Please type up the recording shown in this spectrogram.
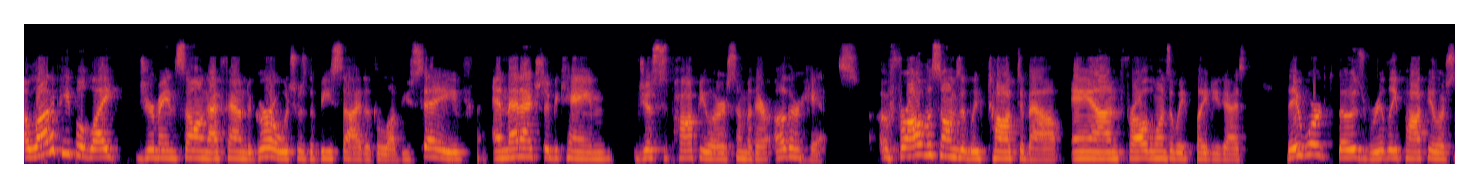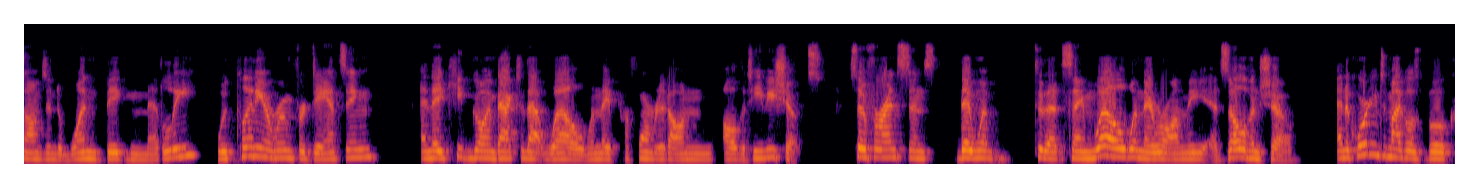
A lot of people like Jermaine's song, I Found a Girl, which was the B side of The Love You Save. And that actually became just as popular as some of their other hits. For all the songs that we've talked about and for all the ones that we've played you guys, they worked those really popular songs into one big medley with plenty of room for dancing. And they keep going back to that well when they performed it on all the TV shows. So, for instance, they went to that same well when they were on the Ed Sullivan show. And according to Michael's book,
